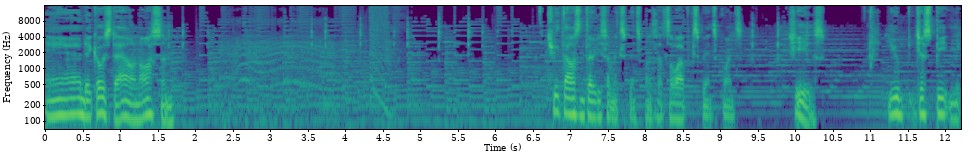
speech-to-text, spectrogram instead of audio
And it goes down. Awesome. Two thousand thirty-seven experience points. That's a lot of experience points. Jeez, you just beat me.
